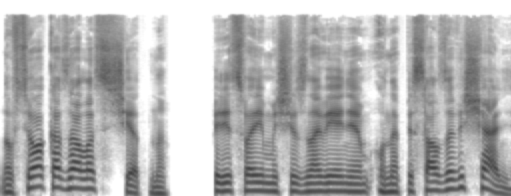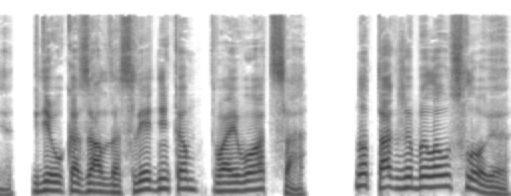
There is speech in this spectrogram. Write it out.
но все оказалось тщетно. Перед своим исчезновением он написал завещание, где указал наследникам твоего отца. Но также было условие.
